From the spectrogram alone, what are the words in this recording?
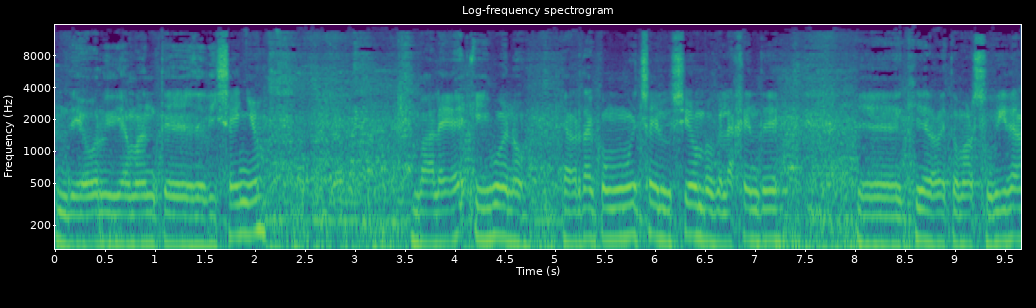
de oro y diamantes de diseño. Vale, y bueno, la verdad con mucha ilusión porque la gente eh, quiere retomar su vida,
